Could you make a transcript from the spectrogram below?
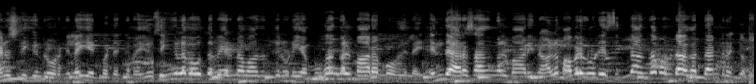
அனுஷ்டிக்கின்ற ஒரு நிலை ஏற்பட்டிருக்கிறது. சிங்கள பௌத்த பேரினவாதத்தினுடைய முகங்கள் மாறப்போவதில்லை. எந்த அரசாங்கங்கள் மாறினாலும் அவர்களுடைய சித்தாந்தம் ஒன்றாகத்தான் இருக்கும்.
